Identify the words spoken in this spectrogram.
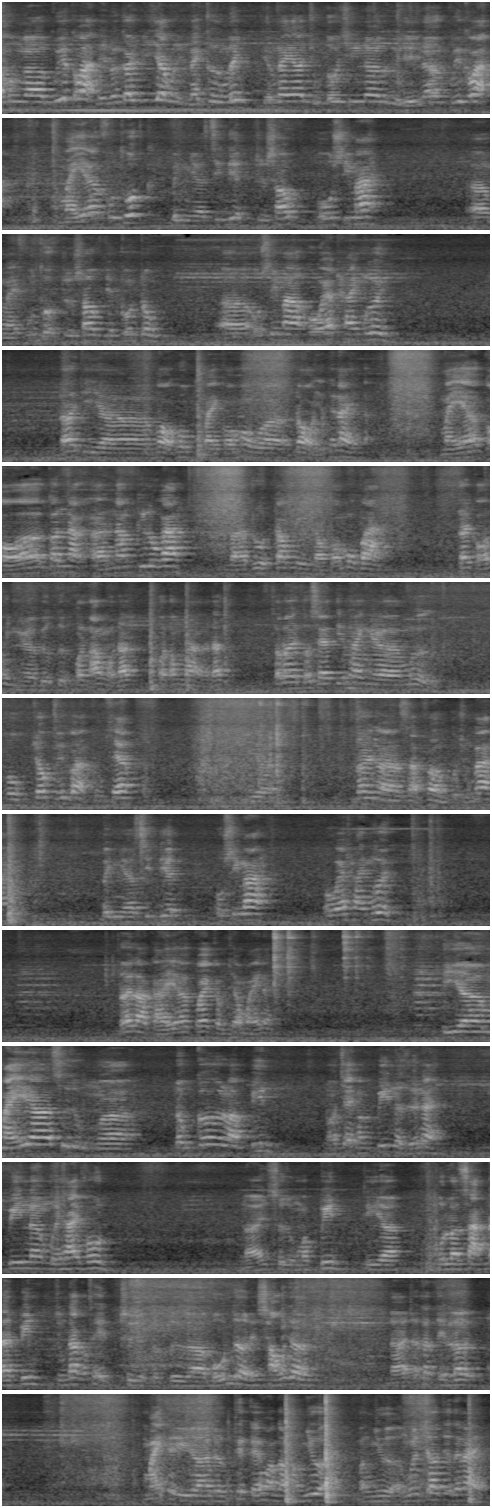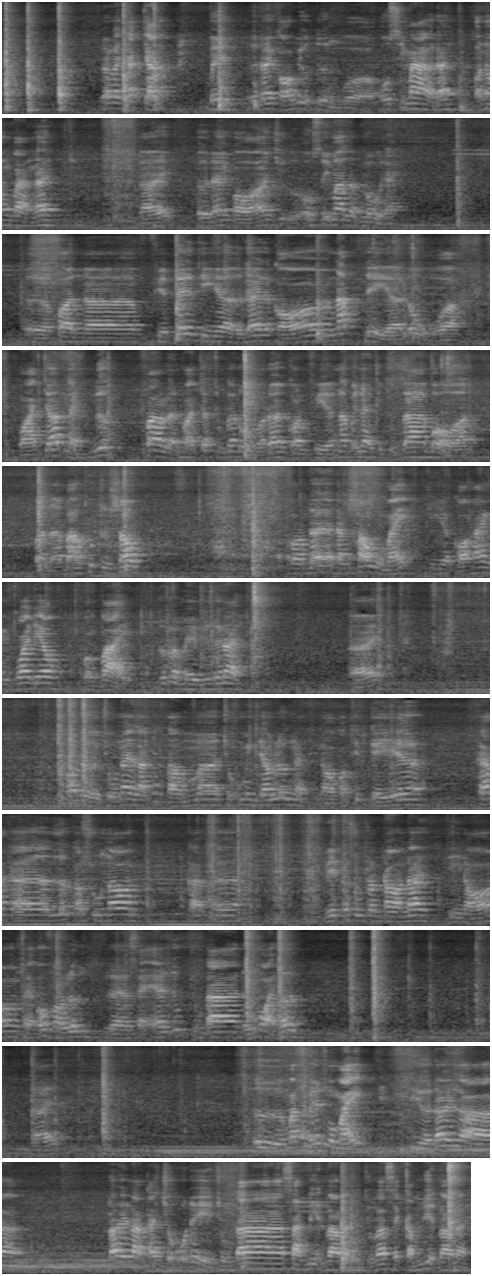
Chào mừng ờ, quý các bạn đến với kênh video của điện máy Cường Linh. Thì hôm nay ờ, chúng tôi xin ờ, gửi đến quý các bạn máy phun thuốc bình xịt điện trừ sâu Oshima. Máy phun thuốc trừ sâu diệt côn trùng Oshima OS20. Đây thì vỏ hộp của máy có màu đỏ như thế này. Máy có cân nặng 5 kg và ruột trong thì nó có màu vàng. Đây có hình biểu tượng con ong ở đây, con ong vàng ở đây. Sau đây tôi sẽ tiến hành mở hộp cho quý bạn cùng xem. Thì ờ, đây là sản phẩm của chúng ta. Bình ờ, xịt điện Oshima OS 20 đây là cái ờ, que cầm theo máy này. Thì máy sử dụng động cơ là pin. Nó chạy bằng pin ở dưới này. Pin 12V đấy, sử dụng bằng pin. Thì một lần sạc đầy pin, chúng ta có thể sử dụng được từ 4 giờ đến 6 giờ. Đấy, rất là tiện lợi máy thì ờ, được thiết kế hoàn toàn bằng nhựa bằng nhựa nguyên chất như thế này. Rất là chắc chắn. Bên ở đây có biểu tượng của Oshima ở đây con ong vàng đây. Đấy ở đây có chữ Oshima dập nổi này. Ở phần uh, phía trên thì ờ, ở đây là có nắp để đổ hóa chất này nước pha lẫn hóa chất chúng ta đổ vào đây. Còn phía nắp bên này thì chúng ta bỏ phần bao thuốc trừ sâu còn đây là đằng sau của máy thì có hai cái quai đeo bằng vải, rất là mềm như thế này. Đấy. Còn ở chỗ này là cái tấm ờ, chỗ mình đeo lưng này thì nó có thiết kế ờ, các ờ, lớp cao su non, các viên cao su tròn tròn đây, thì nó sẽ ốp vào lưng sẽ giúp chúng ta đỡ mỏi hơn. Đấy. Ở mặt bên của máy thì ở đây là đây là cái chỗ để chúng ta sạc điện vào này, chúng ta sẽ cắm điện vào này.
